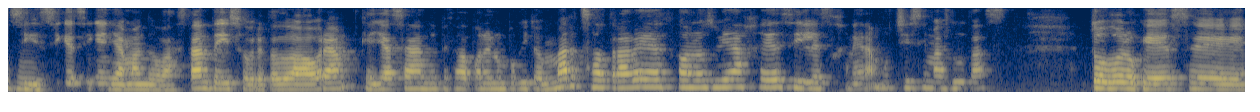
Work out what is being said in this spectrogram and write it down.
Sí, sí que siguen llamando bastante y sobre todo ahora que ya se han empezado a poner un poquito en marcha otra vez con los viajes y les genera muchísimas dudas todo lo que es eh,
